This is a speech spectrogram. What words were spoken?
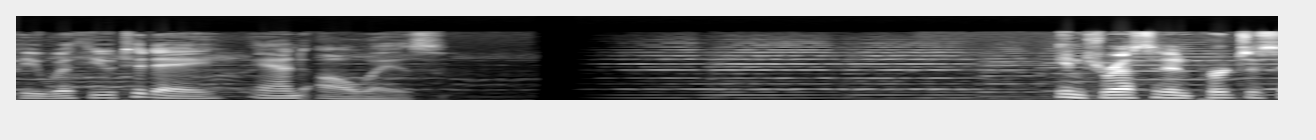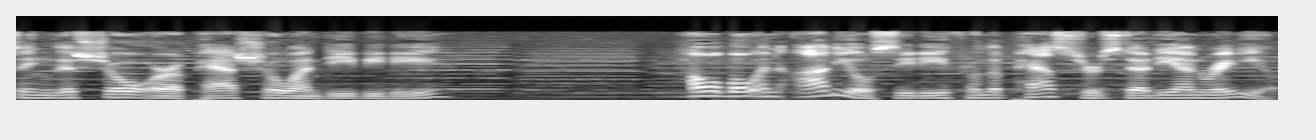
be with you today and always. Interested in purchasing this show or a past show on DVD? How about an audio CD from the Pastor Study on radio?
